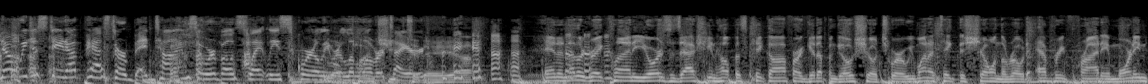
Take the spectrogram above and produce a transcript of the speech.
no, we just stayed up past our bedtime, so we're both slightly squirrely. We're a little punchy overtired. today, yeah. And another great client of yours is actually going to help us kick off our Get Up and Go show tour. We want to take this show on the road every Friday morning.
